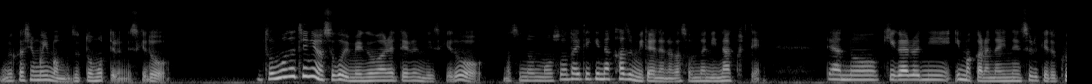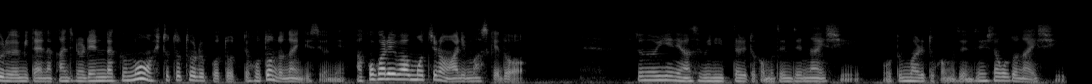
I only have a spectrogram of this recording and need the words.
昔も今もずっと思ってるんですけど友達にはすごい恵まれてるんですけど、まあ、そのもう相対的な数みたいなのがそんなになくてであの気軽に今から何々するけど来るみたいな感じの連絡も人と取ることってほとんどないんですよね。憧れはもちろんありますけど人の家に遊びに行ったりとかも全然ないしお泊まりとかも全然したことないし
